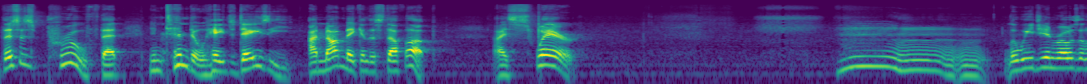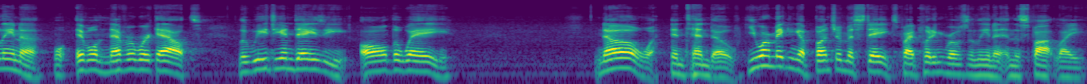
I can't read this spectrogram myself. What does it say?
This is proof that Nintendo hates Daisy. I'm not making this stuff up. I swear. Hmm. Luigi and Rosalina. Well, it will never work out. Luigi and Daisy, all the way. No, Nintendo. You are making a bunch of mistakes by putting Rosalina in the spotlight.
